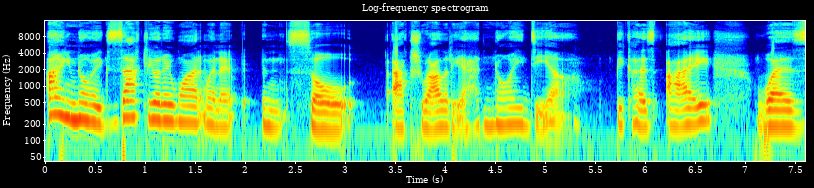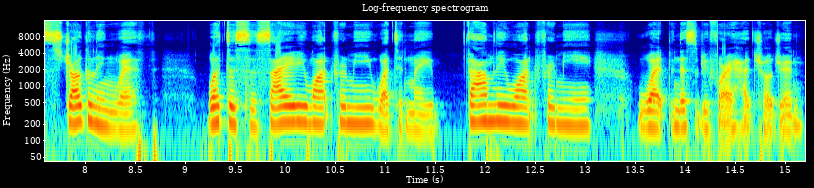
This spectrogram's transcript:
I know exactly what I want. When it, in so actuality, I had no idea because I was struggling with what does society want for me? What did my family want for me? What, and this is before I had children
